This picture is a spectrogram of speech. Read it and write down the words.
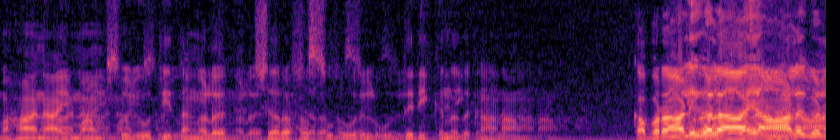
മഹാനായി മാം സുയൂത്തി തങ്ങൾ ഷെറഹസുദൂരിൽ ഉദ്ധരിക്കുന്നത് കാണാം. കബറാളികളായ ആളുകൾ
